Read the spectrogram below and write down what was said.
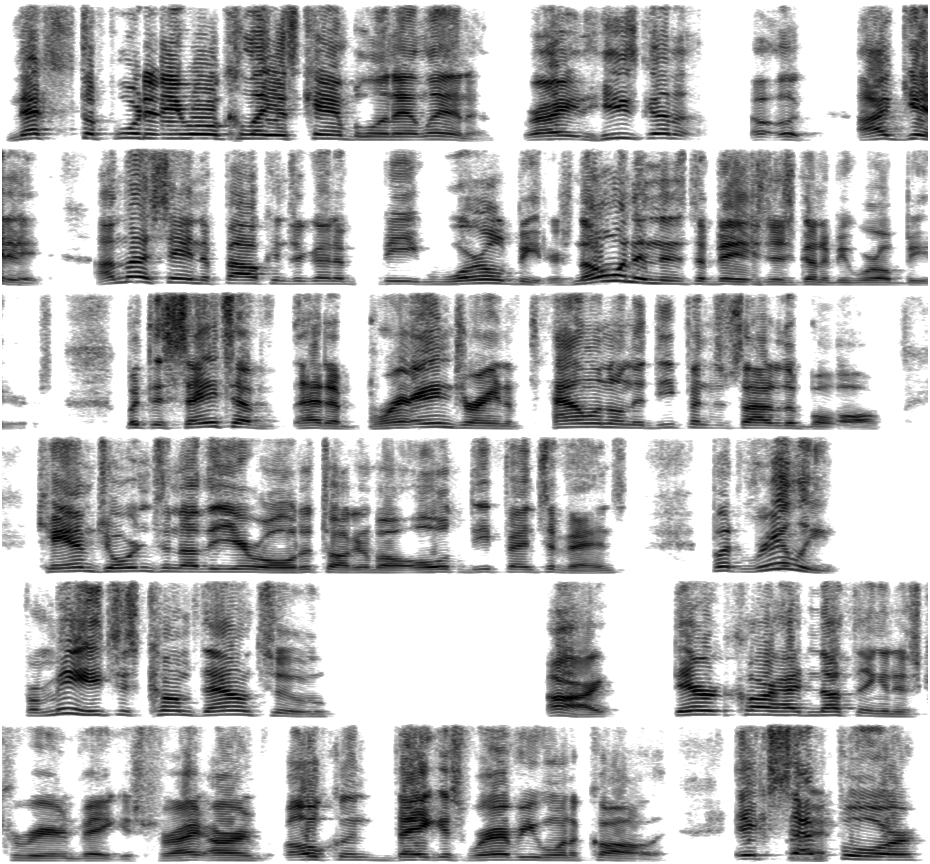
Next to 40 year old Calais Campbell in Atlanta, right? He's going to uh, look. I get it. I'm not saying the Falcons are going to be world beaters. No one in this division is going to be world beaters. But the Saints have had a brain drain of talent on the defensive side of the ball. Cam Jordan's another year older, talking about old defensive ends. But really, for me, it just comes down to all right, Derek Carr had nothing in his career in Vegas, right? Or in Oakland, Vegas, wherever you want to call it, except right. for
